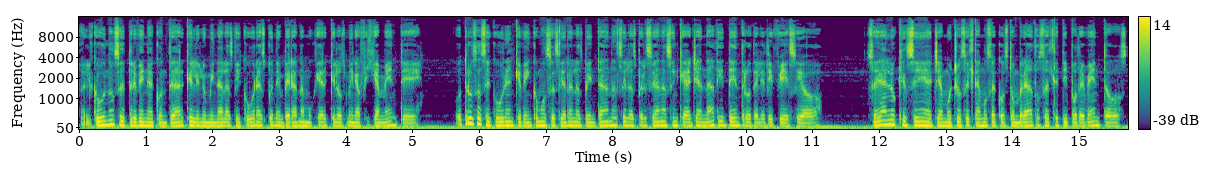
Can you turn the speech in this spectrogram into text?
Algunos se atreven a contar que al iluminar las figuras pueden ver a una mujer que los mira fijamente. Otros aseguran que ven cómo se cierran las ventanas y las persianas sin que haya nadie dentro del edificio. Sea lo que sea, ya muchos estamos acostumbrados a este tipo de eventos.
